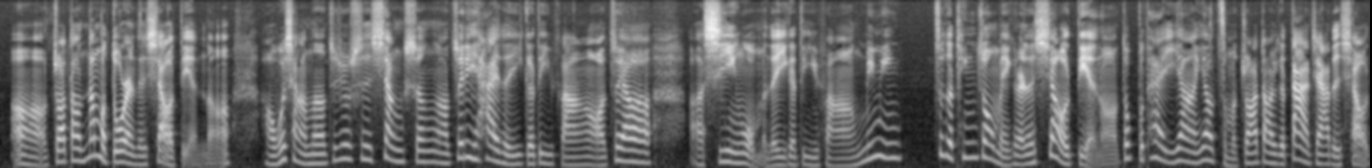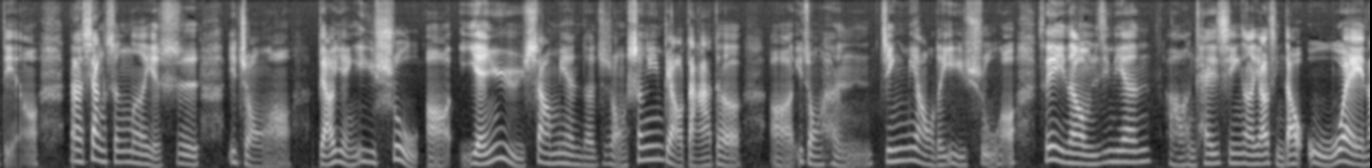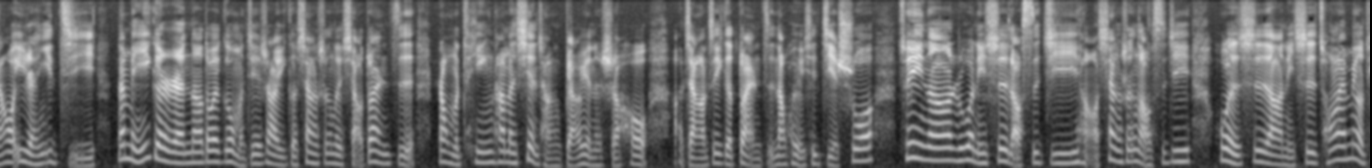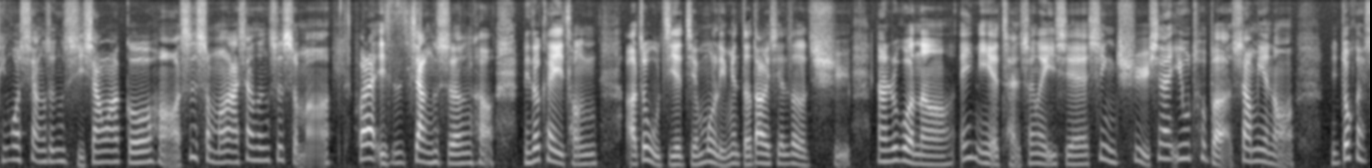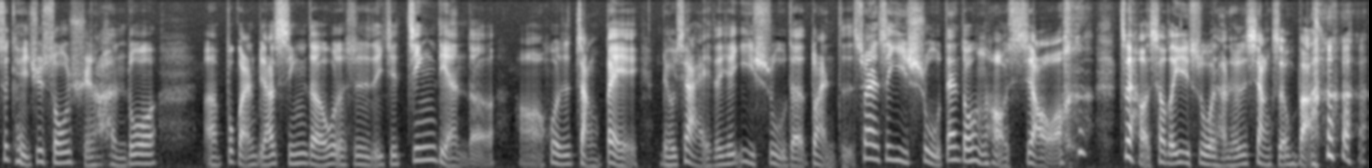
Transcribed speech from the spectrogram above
呃，抓到那么多人的笑点呢？啊，我想呢，这就是相声啊最厉害的一个地方哦，最要呃吸引我们的一个地方。明明这个听众每个人的笑点哦都不太一样，要怎么抓到一个大家的笑点哦？那相声呢，也是一种哦。表演艺术啊、言语上面的这种声音表达的呃一种很精妙的艺术哦，所以呢，我们今天啊、很开心啊，邀请到五位，然后一人一集，那每一个人呢都会给我们介绍一个相声的小段子，让我们听他们现场表演的时候啊讲的这个段子，那会有一些解说。所以呢，如果你是老司机哈，相声老司机，或者是啊你是从来没有听过相声喜香蛙歌哈，是什么啊？相声是什么？后来也是相声哈，你都可以。从啊、这五集的节目里面得到一些乐趣。那如果呢，诶，你也产生了一些兴趣，现在 YouTube 上面哦，你都可以是可以去搜寻很多呃，不管比较新的，或者是一些经典的啊、或者是长辈留下来的一些艺术的段子。虽然是艺术，但都很好笑哦。最好笑的艺术，我想就是相声吧。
